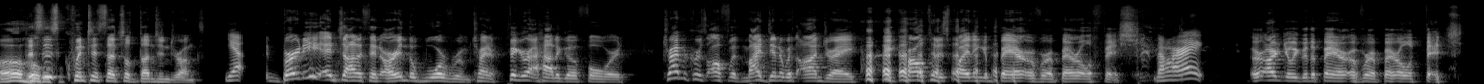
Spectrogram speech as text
Oh, This is quintessential Dungeon Drunks. Yep. Bernie and Jonathan are in the war room trying to figure out how to go forward. Travancore's off with my dinner with Andre, and Carlton is fighting a bear over a barrel of fish. All right. or arguing with a bear over a barrel of fish.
